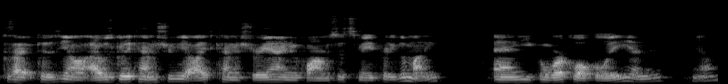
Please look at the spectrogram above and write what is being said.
Because I, because you know, I was good at chemistry. I liked chemistry, and I knew pharmacists made pretty good money, and you can work locally, and you know,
